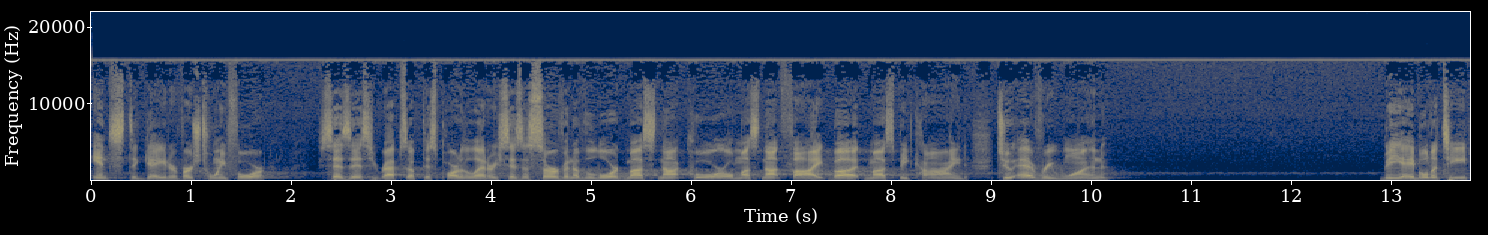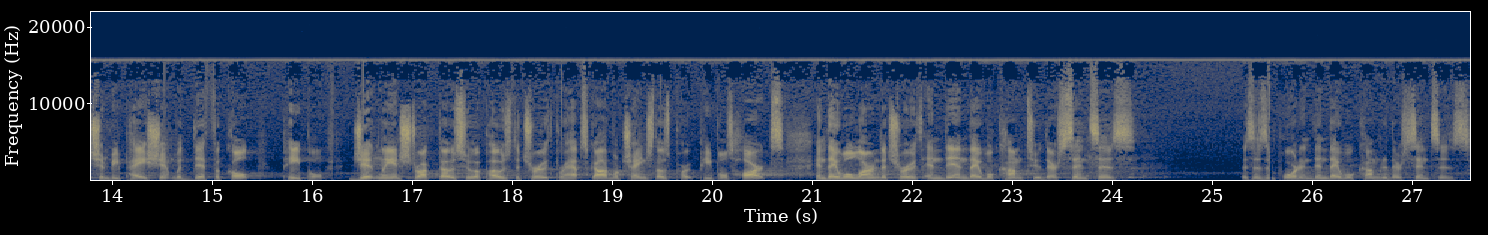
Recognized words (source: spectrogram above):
instigator. Verse 24 says this. He wraps up this part of the letter. He says, A servant of the Lord must not quarrel, must not fight, but must be kind to everyone be able to teach and be patient with difficult people. Gently instruct those who oppose the truth. Perhaps God will change those people's hearts and they will learn the truth and then they will come to their senses. This is important. Then they will come to their senses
